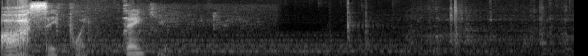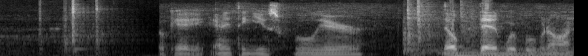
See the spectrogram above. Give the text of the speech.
Ah, safe point. Thank you. Okay, anything useful here? Nope, then we're moving on.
